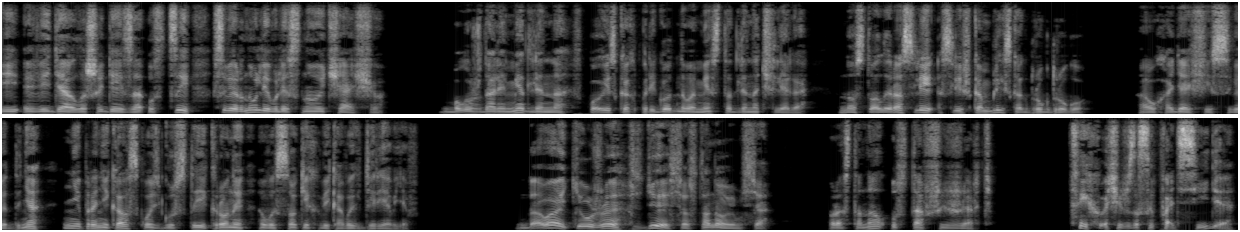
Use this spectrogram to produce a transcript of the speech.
и, ведя лошадей за узцы, свернули в лесную чащу. Блуждали медленно в поисках пригодного места для ночлега, но стволы росли слишком близко друг к другу, а уходящий свет дня не проникал сквозь густые кроны высоких вековых деревьев. Давайте уже здесь остановимся, простонал уставший жерть. Ты хочешь засыпать сидя?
